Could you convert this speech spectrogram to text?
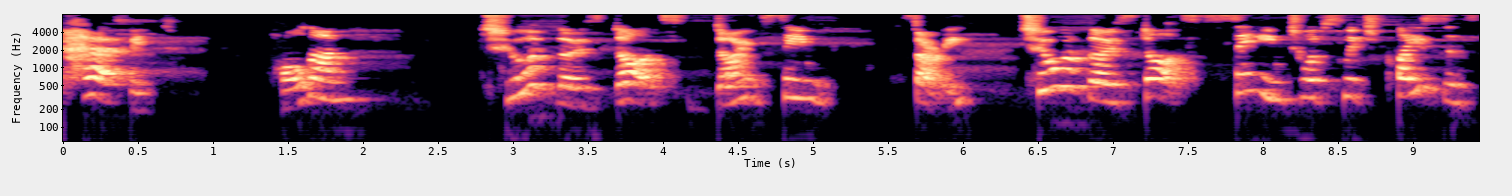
Perfect. Hold on. Two of those dots don't seem, sorry, two of those dots seem to have switched places.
